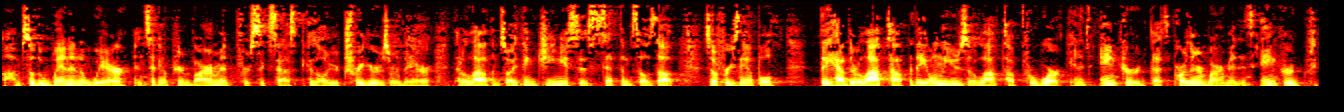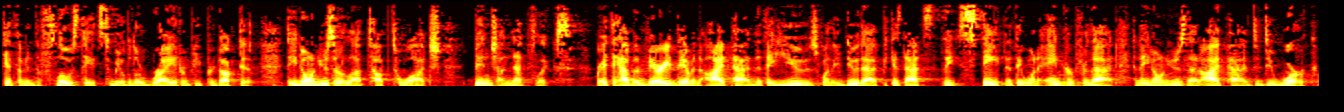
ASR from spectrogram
Um, so the when and the where and setting up your environment for success because all your triggers are there that allow them. So I think geniuses set themselves up. So for example, they have their laptop, but they only use their laptop for work and it's anchored, that's part of their environment, it's anchored to get them into flow states to be able to write or be productive. They don't use their laptop to watch binge on Netflix right? They have a very, they have an iPad that they use when they do that because that's the state that they want to anchor for that. And they don't use that iPad to do work.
